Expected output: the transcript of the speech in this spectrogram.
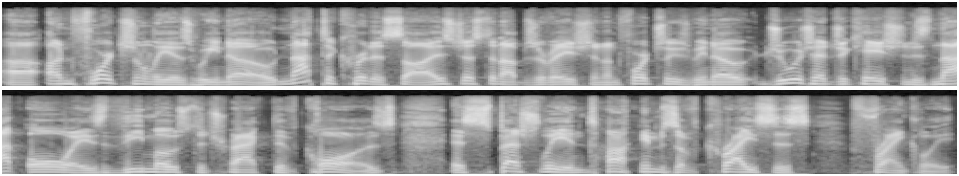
Uh, unfortunately, as we know, not to criticize, just an observation, unfortunately, as we know, Jewish education is not always the most attractive cause, especially in times of crisis, frankly.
